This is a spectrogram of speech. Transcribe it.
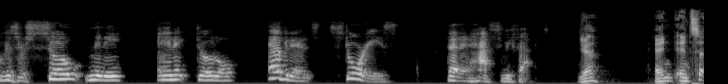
because there's so many anecdotal evidence stories that it has to be fact. Yeah, and and so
